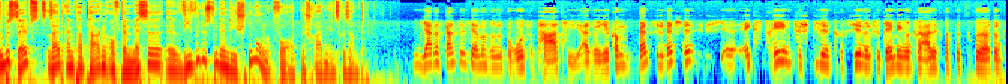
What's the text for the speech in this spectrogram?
Du bist selbst seit ein paar Tagen auf der Messe. Äh, wie würdest du denn die Stimmung vor Ort beschreiben insgesamt? Ja, das Ganze ist ja immer so eine große Party. Also hier kommen ganz viele Menschen hin, die sich äh, extrem für Spiele interessieren und für Gaming und für alles, was dazu gehört und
